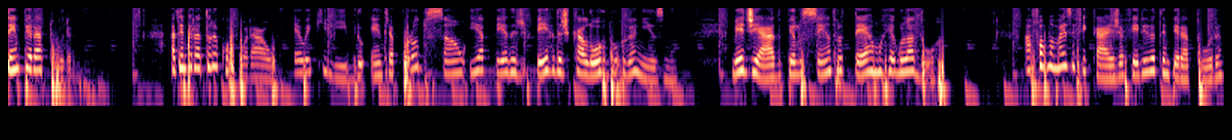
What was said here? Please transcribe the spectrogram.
Temperatura. A temperatura corporal é o equilíbrio entre a produção e a perda de, perda de calor do organismo, mediado pelo centro termorregulador. A forma mais eficaz de aferir a temperatura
